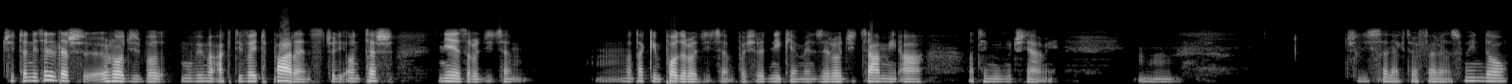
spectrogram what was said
Czyli to nie tyle też rodzic, bo mówimy activate parents, czyli on też nie jest rodzicem, no takim podrodzicem, pośrednikiem między rodzicami a, a tymi włóczniami. Mm. Czyli select reference window,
